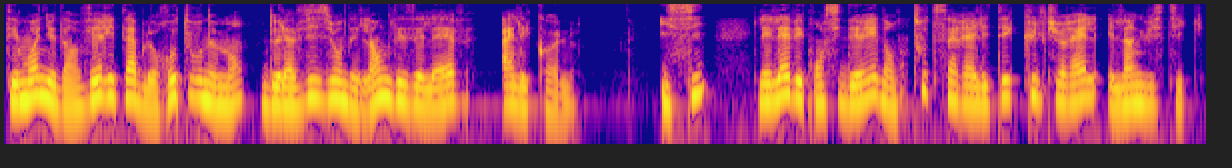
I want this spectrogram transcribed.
témoigne d'un véritable retournement de la vision des langues des élèves à l'école. Ici, l'élève est considéré dans toute sa réalité culturelle et linguistique,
